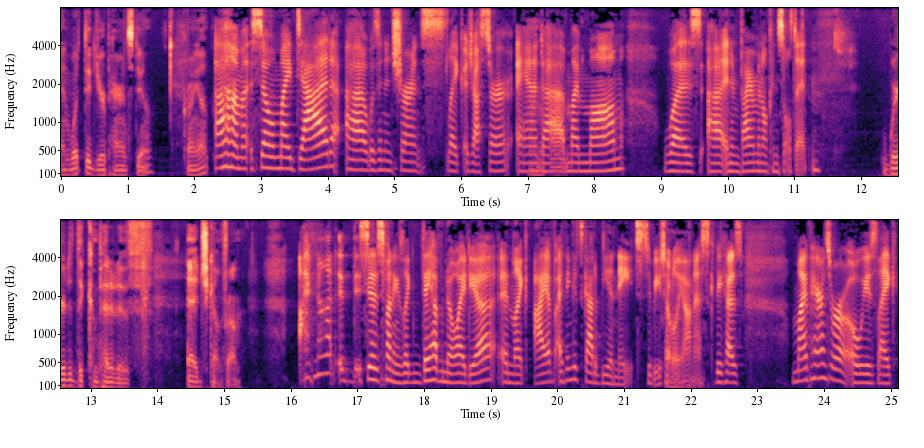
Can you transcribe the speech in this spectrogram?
And what did your parents do growing up? Um, so my dad uh, was an insurance like adjuster, and uh, my mom was uh, an environmental consultant. Where did the competitive edge come from? I've not. It's, it's funny. It's like they have no idea, and like I have. I think it's got to be innate, to be totally mm-hmm. honest, because my parents were always like,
